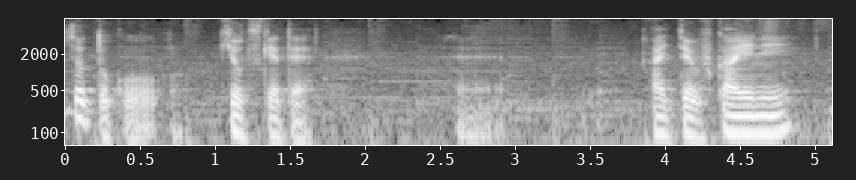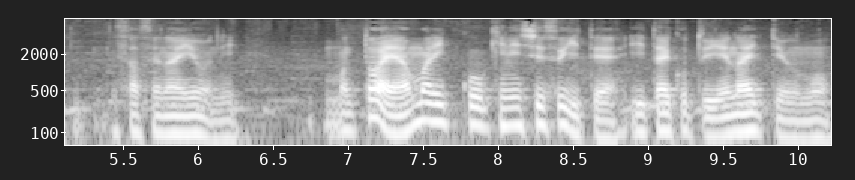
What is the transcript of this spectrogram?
ちょっとこう気をつけて、えー、相手を不快にさせないようにまあ、とはいえあんまりこう気にしすぎて言いたいこと言えないっていうのも、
